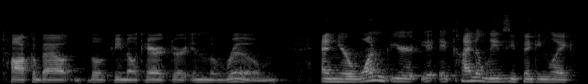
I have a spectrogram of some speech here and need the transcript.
talk about the female character in the room, and you're one. You're it, it kind of leaves you thinking like,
